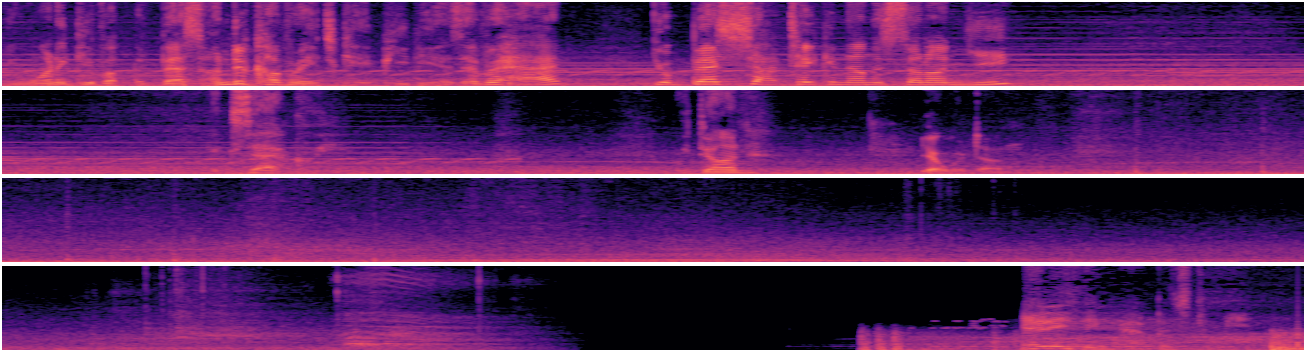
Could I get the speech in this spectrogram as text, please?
You want to give up the best undercover HKPD has ever had? Your best shot taking down the Sun On Yi? Exactly. We done? Yeah, we're done. Anything happens to me,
